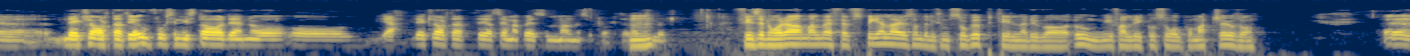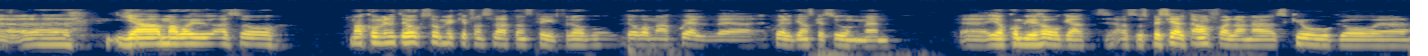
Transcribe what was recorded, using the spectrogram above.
uh, det är klart att jag är uppvuxen i staden och, och ja, det är klart att jag ser mig själv som Malmö-supporter. Mm. Absolut. Finns det några Malmö FF-spelare som du liksom såg upp till när du var ung, ifall du gick och såg på matcher och så? Uh, ja, man var ju alltså... Man kommer väl inte ihåg så mycket från Zlatans tid för då, då var man själv, eh, själv ganska så ung men uh, jag kommer ju ihåg att alltså speciellt anfallarna, Skog och uh,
